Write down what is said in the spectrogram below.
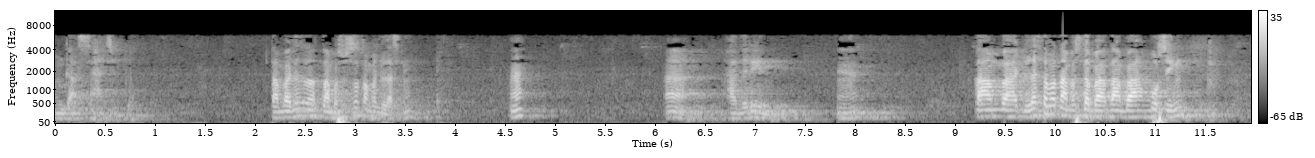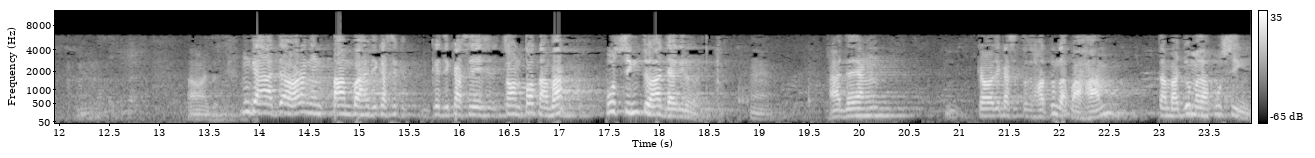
Enggak sah juga. Tambah jelas, tambah susah, tambah jelas nih. Hah? Ah, hadirin. Ya. Tambah jelas apa tambah tambah tambah pusing? Enggak ada orang yang tambah dikasih dikasih contoh tambah pusing tuh ada gitu. Nah, ada yang kalau dikasih sesuatu nggak paham, tambah dua malah pusing.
